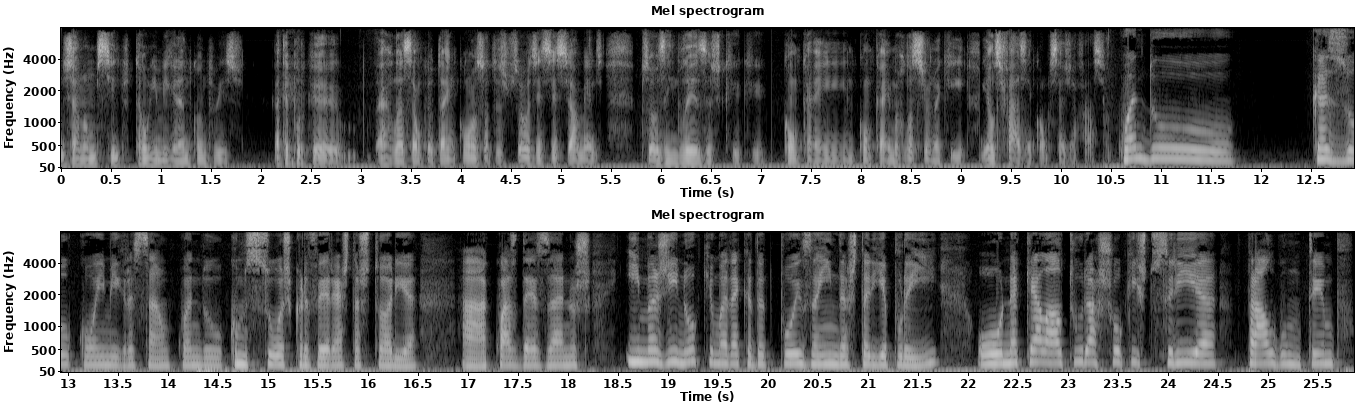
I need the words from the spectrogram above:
já não me sinto tão imigrante quanto isso. Até porque a relação que eu tenho com as outras pessoas, essencialmente pessoas inglesas que, que, com, quem, com quem me relaciono aqui, eles fazem com que seja fácil. Quando casou com a imigração, quando começou a escrever esta história há quase 10 anos, imaginou que uma década depois ainda estaria por aí? Ou naquela altura achou que isto seria para algum tempo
